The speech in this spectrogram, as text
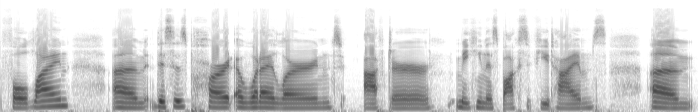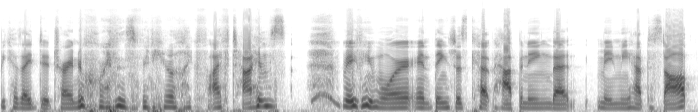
fold line. Um, this is part of what I learned after making this box a few times um, because I did try and record this video like five times, maybe more, and things just kept happening that made me have to stop.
